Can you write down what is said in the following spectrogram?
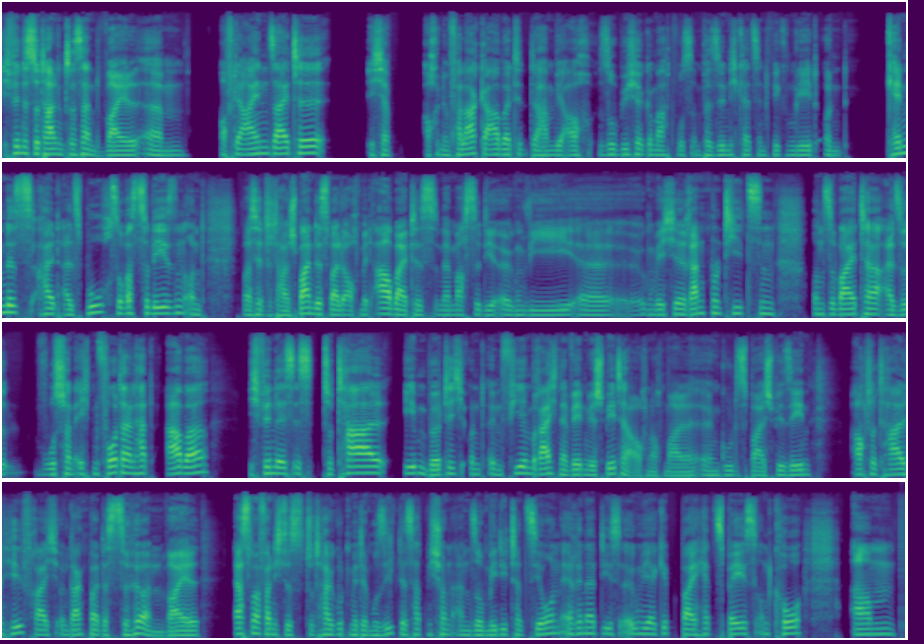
Ich finde es total interessant, weil ähm, auf der einen Seite, ich habe auch in einem Verlag gearbeitet, da haben wir auch so Bücher gemacht, wo es um Persönlichkeitsentwicklung geht und kenne das halt als Buch, sowas zu lesen und was ja total spannend ist, weil du auch mitarbeitest und dann machst du dir irgendwie äh, irgendwelche Randnotizen und so weiter, also wo es schon echt einen Vorteil hat, aber ich finde, es ist total ebenbürtig und in vielen Bereichen, da werden wir später auch nochmal ein gutes Beispiel sehen, auch total hilfreich und dankbar, das zu hören, weil erstmal fand ich das total gut mit der Musik. Das hat mich schon an so Meditationen erinnert, die es irgendwie ergibt bei Headspace und Co. Ähm,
